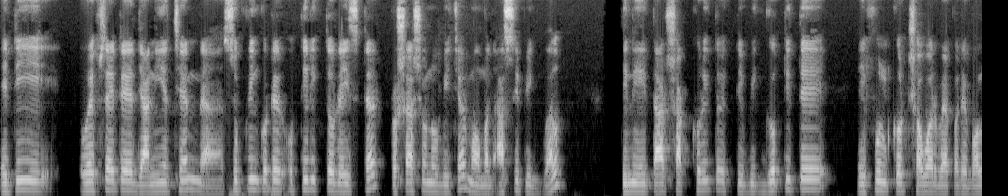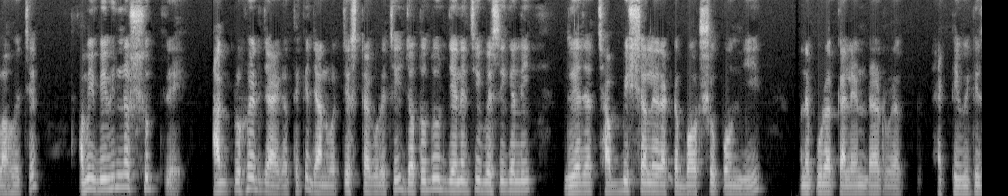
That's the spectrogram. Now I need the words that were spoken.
এটি ওয়েবসাইটে জানিয়েছেন সুপ্রিম কোর্টের অতিরিক্ত রেজিস্ট্রার, প্রশাসন ও বিচার মোহাম্মদ আসিফ ইকবাল। তিনি তার স্বাক্ষরিত একটি বিজ্ঞপ্তিতে এই ফুল কোর্ট সবার ব্যাপারে বলা হয়েছে। আমি বিভিন্ন সূত্রে আগ্রহের জায়গা থেকে জানবার চেষ্টা করেছি। যতদূর জেনেছি বেসিক্যালি দু হাজার ছাব্বিশ সালের একটা বর্ষপঞ্জি মানে পুরো ক্যালেন্ডার অ্যাক্টিভিটিস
